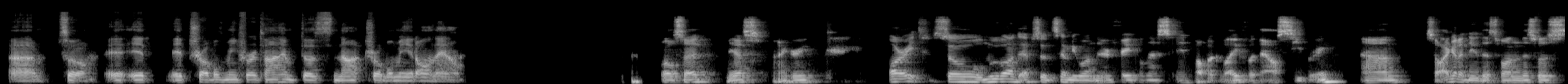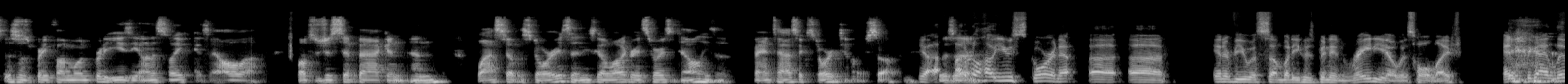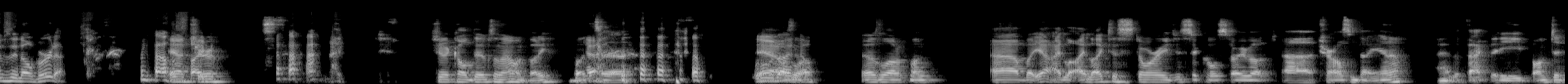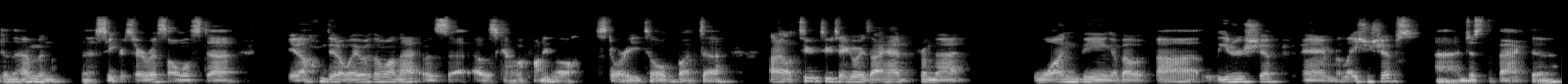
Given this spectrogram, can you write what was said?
Um, so it, it it troubled me for a time. Does not trouble me at all now. Well said. Yes, I agree. All right, so we'll move on to episode 71 there, Faithfulness in Public Life with Al Siebring. Um, so I got to do this one. This was this was a pretty fun one, pretty easy, honestly, because Al uh, loves to just sit back and, and blast out the stories, and he's got a lot of great stories to tell. He's a fantastic storyteller. So yeah, was, I don't uh, know how you score an uh, uh, interview with somebody who's been in radio his whole life, and the guy lives in Alberta. yeah, like, true. Should have called dibs on that one, buddy. But uh, yeah, that was, lot, that was, a lot of fun. Uh, but yeah, I, I liked his story. Just a cool story about uh, Charles and Diana. Uh, the fact that he bumped into them and the Secret Service almost, uh, you know, did away with him on that. It was uh, that was kind of a funny little story he told. But I don't know. Two two takeaways I had from that. One being about leadership and relationships, and just the fact that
